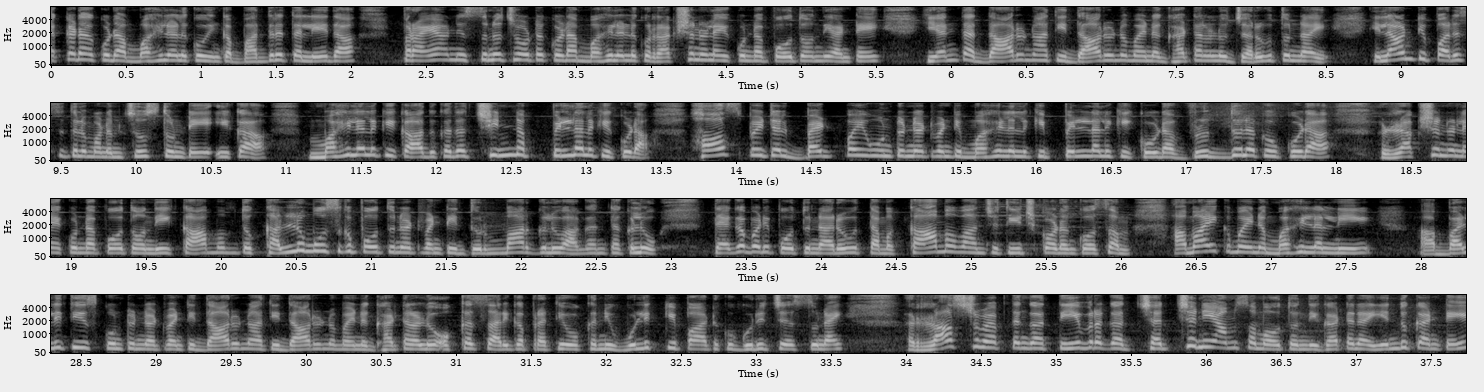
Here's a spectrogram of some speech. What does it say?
ఎక్కడా కూడా మహిళలకు ఇంకా భద్రత లేదా ప్రయాణిస్తున్న చోట కూడా మహిళలకు రక్షణ లేకుండా పోతోంది అంటే ఎంత దారుణాతి దారుణమైన ఘటనలు జరుగుతున్నాయి. ఇలాంటి పరిస్థితులు మనం చూస్తుంటే ఇక మహిళలకి కాదు కదా చిన్న పిల్లలకి కూడా. హాస్పిటల్ బెడ్ పై ఉంటున్నటువంటి మహిళలకి పిల్లలకి కూడా వృద్ధులకు కూడా రక్షణ లేకుండా పోతోంది. కామంతో కళ్ళు మూసుకుపోతున్నటువంటి దుర్మార్గులు అగంతకులు తెగబడిపోతున్నారు. తమ కామ వాంఛ తీర్చుకోవడం కోసం అమాయకమైన మహిళల్ని బలి తీసుకుంటున్నటువంటి దారుణాతి దారుణమైన ఘటనలు ఒక్కసారిగా ప్రతి ఒక్కరిని ఉలిక్కి పాటుకు గురి చేస్తున్నాయి. రాష్ట్ర వ్యాప్తంగా తీవ్రంగా చర్చనీయాంశం అవుతుంది ఘటన. ఎందుకంటే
